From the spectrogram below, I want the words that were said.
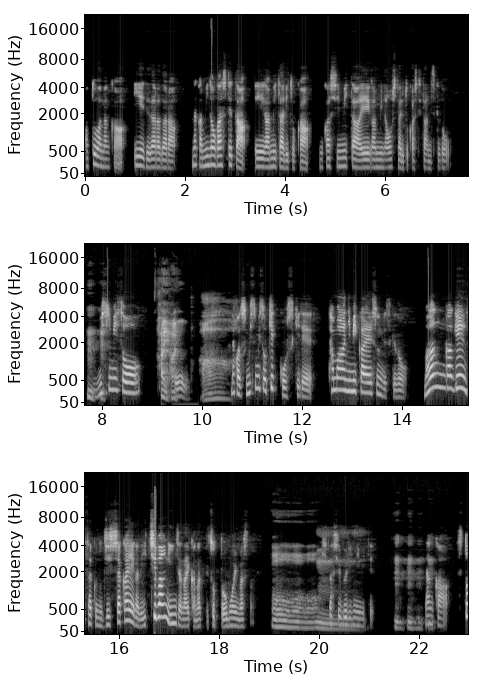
あとはなんか、家でダラダラ、なんか見逃してた映画見たりとか、昔見た映画見直したりとかしてたんですけど、うん。うんうんミスミソ、はい、はい。なんか私ミスミソ結構好きで、たまに見返すんですけど、漫画原作の実写化映画で一番いいんじゃないかなってちょっと思いました。おー。久しぶりに見て。うん、うん、うん。なん、か、スト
